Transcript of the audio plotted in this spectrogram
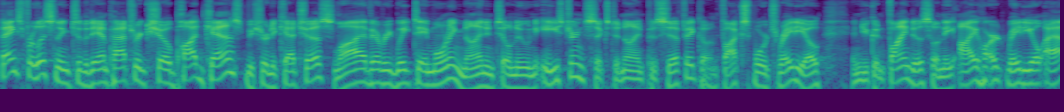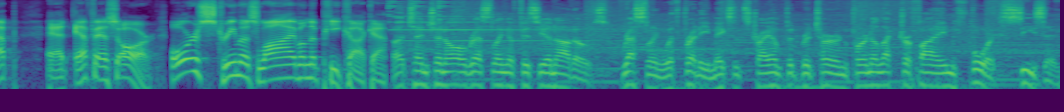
Thanks for listening to the Dan Patrick Show podcast. Be sure to catch us live every weekday morning, 9 until noon Eastern, 6 to 9 Pacific on Fox Sports Radio. And you can find us on the iHeartRadio app at FSR or stream us live on the Peacock app. Attention, all wrestling aficionados. Wrestling with Freddie makes its triumphant return for an electrifying fourth season.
